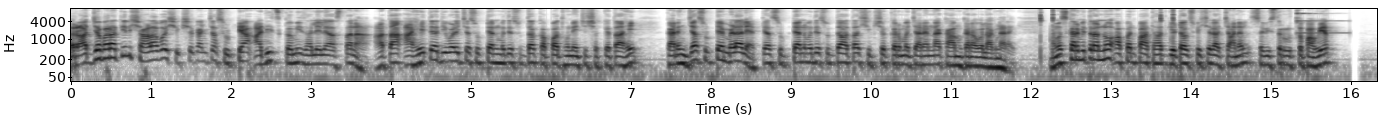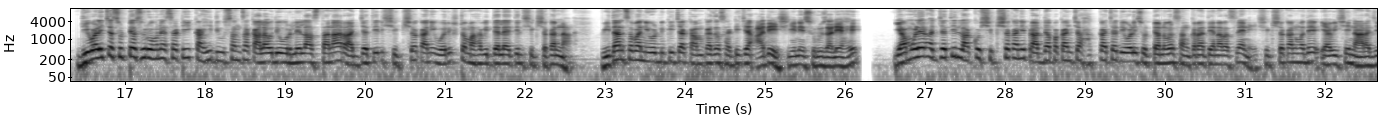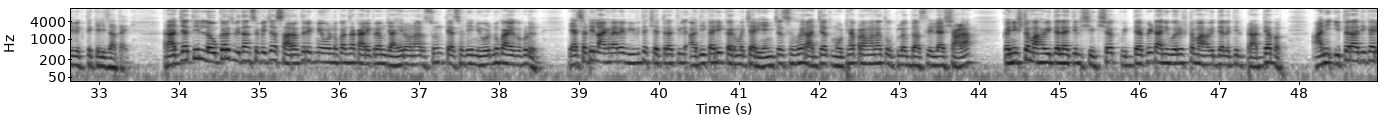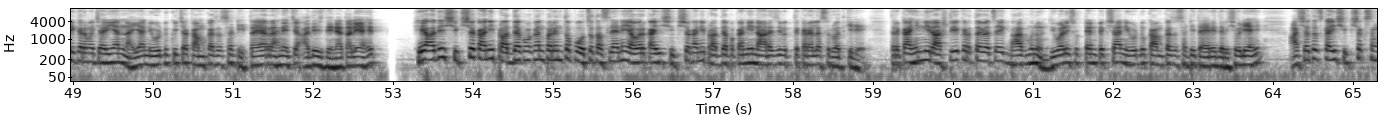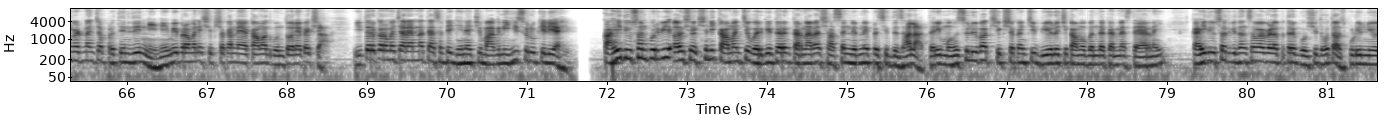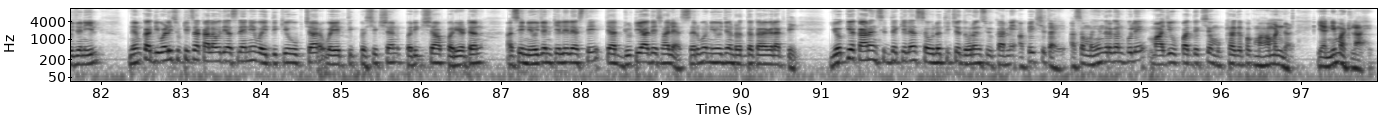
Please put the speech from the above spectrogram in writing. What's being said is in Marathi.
राज्यभरातील शाळा व शिक्षकांच्या सुट्ट्या आधीच कमी झालेल्या असताना आता आहे त्या दिवाळीच्या सुट्ट्यांमध्ये सुद्धा कपात होण्याची शक्यता आहे. कारण ज्या सुट्ट्या मिळाल्या त्या सुट्ट्यांमध्ये सुद्धा आता शिक्षक कर्मचाऱ्यांना काम करावं लागणार आहे. नमस्कार मित्रांनो आपण पाहत आहात गेट ऑल स्पेशल हा चॅनल सविस्तर वृत्त पाहूयात. दिवाळीच्या सुट्ट्या सुरू होण्यासाठी काही दिवसांचा कालावधी उरलेला असताना राज्यातील शिक्षक आणि वरिष्ठ महाविद्यालयातील शिक्षकांना विधानसभा निवडणुकीच्या कामकाजासाठीचे आदेश येणे सुरू झाले आहे. यामुळे राज्यातील लाखो शिक्षक आणि प्राध्यापकांच्या हक्काच्या दिवाळी सुट्ट्यांवर संक्रांत येणार असल्याने शिक्षकांमध्ये याविषयी नाराजी व्यक्त केली जात आहे. राज्यातील लवकरच विधानसभेच्या सार्वत्रिक निवडणुकांचा कार्यक्रम जाहीर होणार असून त्यासाठी निवडणूक आयोगाकडून यासाठी लागणाऱ्या विविध क्षेत्रातील अधिकारी कर्मचारी यांच्यासह राज्यात मोठ्या प्रमाणात उपलब्ध असलेल्या शाळा कनिष्ठ महाविद्यालयातील शिक्षक विद्यापीठ आणि वरिष्ठ महाविद्यालयातील प्राध्यापक आणि इतर अधिकारी कर्मचारी यांना या निवडणुकीच्या कामकाजासाठी तयार राहण्याचे आदेश देण्यात आले आहेत. हे आदेश शिक्षक आणि प्राध्यापकांपर्यंत पोहोचत असल्याने यावर काही शिक्षक आणि प्राध्यापकांनी नाराजी व्यक्त करायला सुरुवात केली आहे. तर काहींनी राष्ट्रीय कर्तव्याचा एक भाग म्हणून दिवाळी सुट्ट्यांपेक्षा निवडणूक कामकाजासाठी तयारी दर्शवली आहे. अशातच काही शिक्षक संघटनांच्या प्रतिनिधींनी नेहमीप्रमाणे शिक्षकांना या कामात गुंतवण्यापेक्षा इतर कर्मचाऱ्यांना त्यासाठी घेण्याची मागणीही सुरू केली आहे. काही दिवसांपूर्वी अशैक्षणिक कामांचे वर्गीकरण करणारा शासन निर्णय प्रसिद्ध झाला तरी महसूल विभाग शिक्षकांची बीएलओची कामं बंद करण्यास तयार नाही. काही दिवसात विधानसभा वेळापत्रक घोषित होताच पुढील नियोजन येईल. नेमका दिवाळी सुट्टीचा कालावधी असल्याने वैद्यकीय उपचार वैयक्तिक प्रशिक्षण परीक्षा पर्यटन असे नियोजन केलेले असते. त्यात ड्युटी आदेश आल्यास सर्व नियोजन रद्द करावे लागते. योग्य कारण सिद्ध केल्यास सवलतीचे धोरण स्वीकारणे अपेक्षित आहे असं महेंद्र गणपुले माजी उपाध्यक्ष मुख्याध्यापक महामंडळ यांनी म्हटलं आहे.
